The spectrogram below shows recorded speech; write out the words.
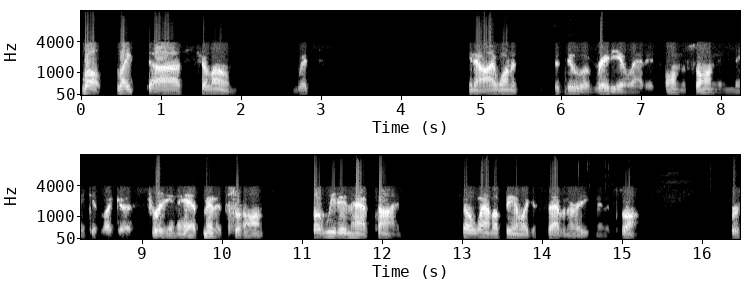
Well, like uh, Shalom, which, you know, I wanted to do a radio edit on the song and make it like a three and a half minute song but we didn't have time. So it wound up being like a seven or eight minute song. For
